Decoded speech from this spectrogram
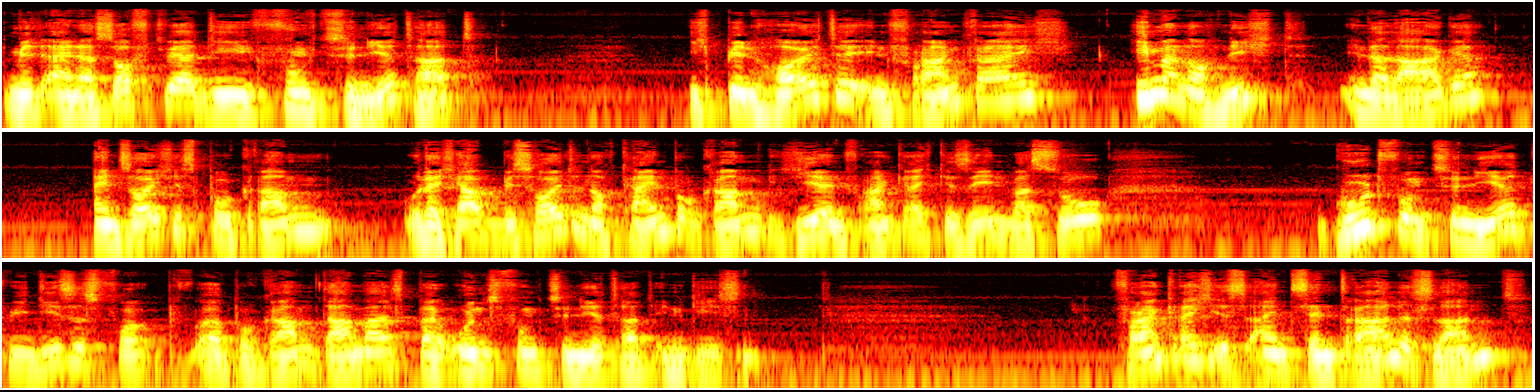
mit einer Software, die funktioniert hat. Ich bin heute in Frankreich immer noch nicht in der Lage, ein solches Programm oder ich habe bis heute noch kein Programm hier in Frankreich gesehen, was so gut funktioniert, wie dieses äh, Programm damals bei uns funktioniert hat in Gießen. Frankreich ist ein zentrales Land.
